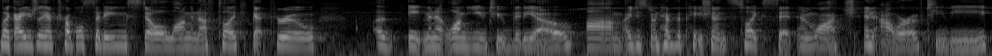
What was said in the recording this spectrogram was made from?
like I usually have trouble sitting still long enough to like get through a eight minute long YouTube video. Um, I just don't have the patience to like sit and watch an hour of TV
